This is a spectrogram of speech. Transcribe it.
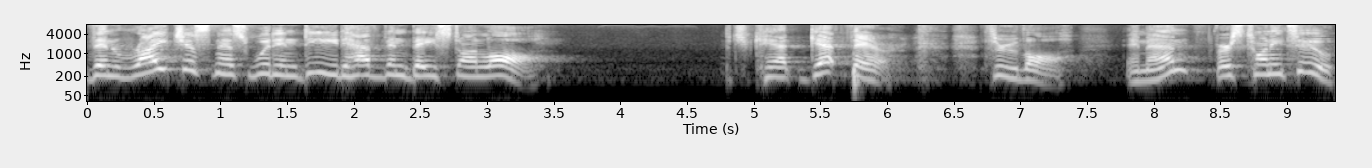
then righteousness would indeed have been based on law. But you can't get there through law. Amen? Verse 22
